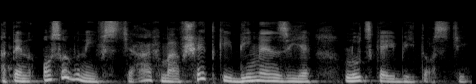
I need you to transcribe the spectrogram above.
A ten osobný vzťah má všetky dimenzie ľudskej bytosti.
